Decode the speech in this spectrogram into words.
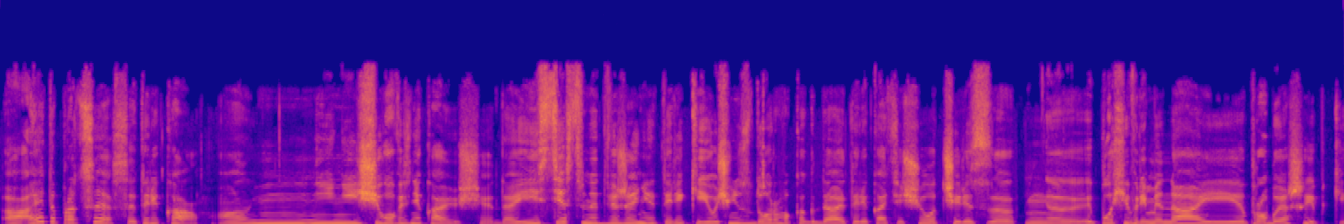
А, а это процесс, это река, а, ни, ни из чего возникающая, да, и естественное движение этой реки. И очень здорово, когда эта река течет через э, эпохи, времена и пробы и ошибки.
